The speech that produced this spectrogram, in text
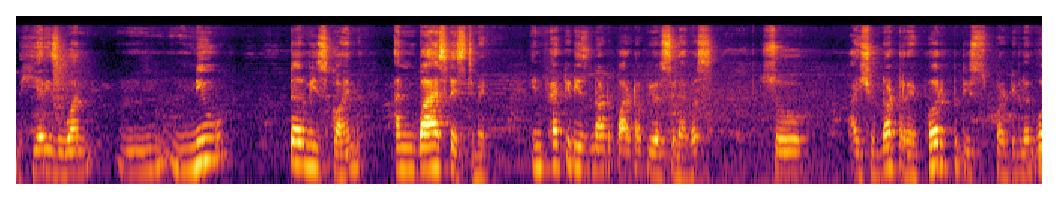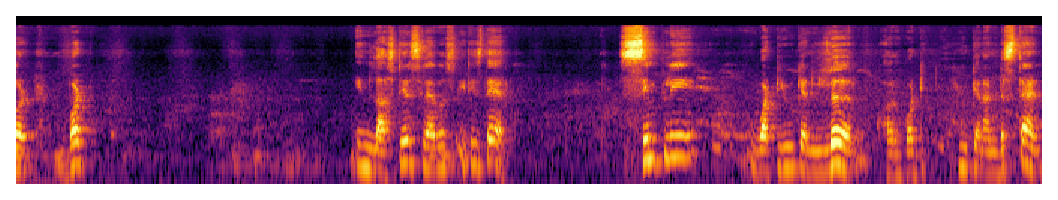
here is one new term is coined, unbiased estimate. In fact it is not part of your syllabus. So i should not refer to this particular word. But in last year's syllabus it is there. Simply what you can learn or what you can understand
